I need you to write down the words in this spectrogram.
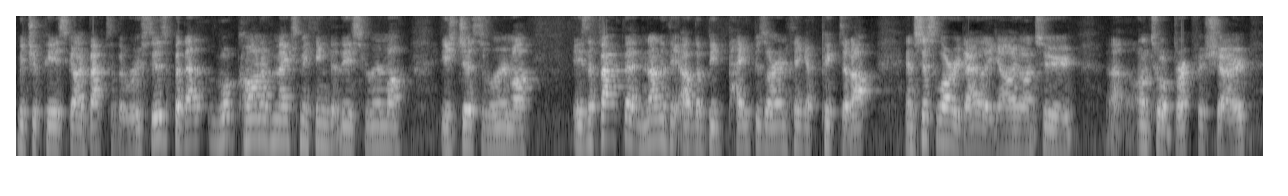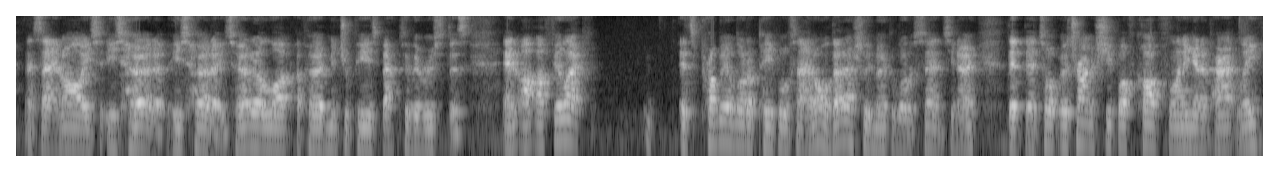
Mitchell Pearce going back to the Roosters, but that what kind of makes me think that this rumour is just a rumour is the fact that none of the other big papers or anything have picked it up. And it's just Laurie Daley going onto uh, onto a breakfast show and saying, "Oh, he's, he's heard it. He's heard it. He's heard it a lot. I've heard Mitchell Pearce back to the Roosters." And I, I feel like it's probably a lot of people saying, "Oh, that actually make a lot of sense." You know, that they're talk, they're trying to ship off Kyle Flanagan apparently,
